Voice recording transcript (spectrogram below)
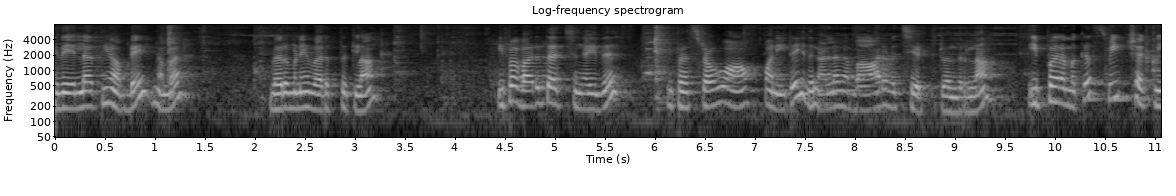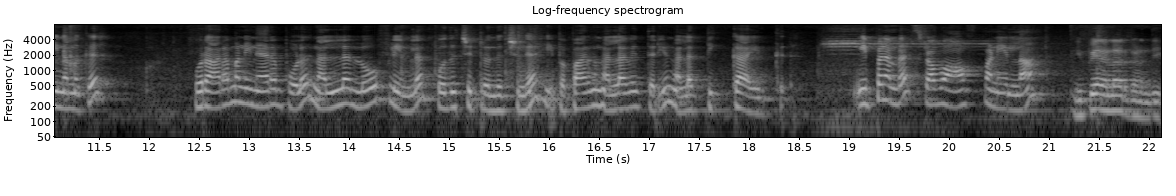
இது எல்லாத்தையும் அப்படியே நம்ம வெறுமனே வறுத்துக்கலாம். இப்போ வறுத்தாச்சுங்க இது. இப்போ ஸ்டவ் ஆஃப் பண்ணிவிட்டு இது நல்லா நம்ம ஆற வச்சு எடுத்துகிட்டு வந்துடலாம். இப்போ நமக்கு ஸ்வீட் சட்னி நமக்கு ஒரு அரை மணி நேரம் போல் நல்லா லோ ஃப்ளேமில் கொதிச்சிட்டு இருந்துச்சுங்க இப்போ பாருங்கள் நல்லாவே தெரியும். நல்லா திக்காக இருக்குது இப்போ நம்ம ஸ்டவ் ஆஃப் பண்ணிடலாம். இப்பயே நல்லா இருக்கு ஆனந்தி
